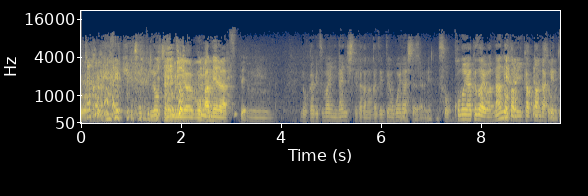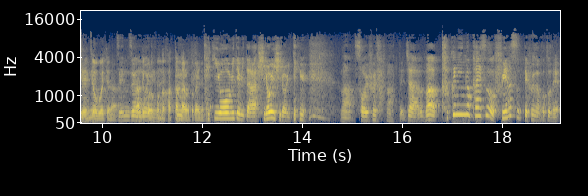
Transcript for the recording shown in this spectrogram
の1年ぶりに。はもう分かんねえなっつって、うん 6ヶ月前に何してたかなんか全然覚えないしね。そうこの薬剤は何のために買ったんだっけっていう、ね、全然覚えてない。全然なんで覚えてない。これこんな買ったんだろうとか言いながら、適用を見てみたら広い広いっていう。まあそういうふうなのがあって。じゃあまあ確認の回数を増やすっていうふうなことで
